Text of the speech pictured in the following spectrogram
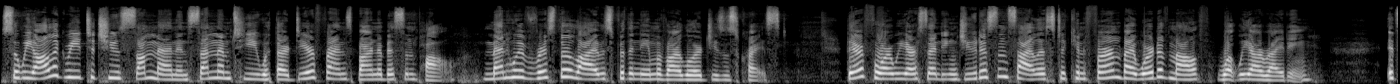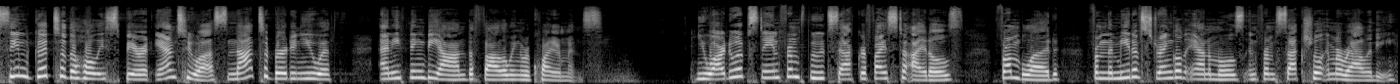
So we all agreed to choose some men and send them to you with our dear friends Barnabas and Paul, men who have risked their lives for the name of our Lord Jesus Christ. Therefore, we are sending Judas and Silas to confirm by word of mouth what we are writing. It seemed good to the Holy Spirit and to us not to burden you with anything beyond the following requirements. You are to abstain from food sacrificed to idols, from blood, from the meat of strangled animals, and from sexual immorality.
